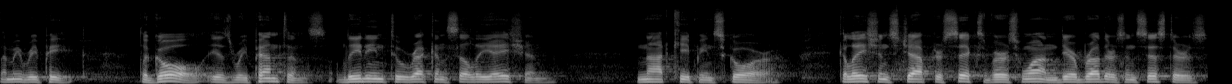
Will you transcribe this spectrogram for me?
Let me repeat. The goal is repentance leading to reconciliation, not keeping score. Galatians chapter 6, verse 1 Dear brothers and sisters,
